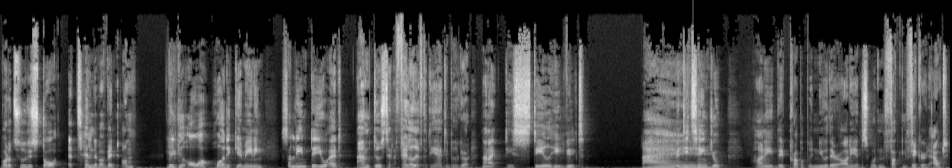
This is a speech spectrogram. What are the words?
hvor der tydeligt står, at tallene var vendt om, hvilket overhovedet ikke giver mening, så lignede det jo, at ah, dødstal er faldet efter det her, det er blevet gjort. Nej, nej, det er steget helt vildt. Ej. Men de tænkte jo, honey, they probably knew their audience wouldn't fucking figure it out.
